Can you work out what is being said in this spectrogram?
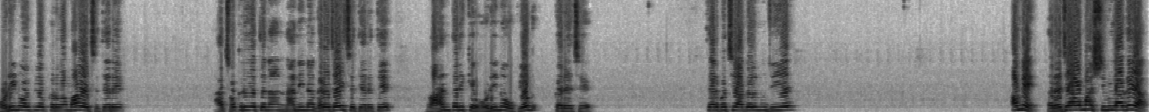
હોડીનો ઉપયોગ કરવામાં આવે છે. ત્યારે આ છોકરીઓ તેના નાનીના ઘરે જાય છે, ત્યારે તે વાહન તરીકે હોડીનો ઉપયોગ કરે છે. ત્યાર પછી આગળનું જોઈએ. અમે રજાઓમાં શિમલા ગયા.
